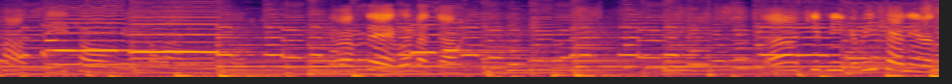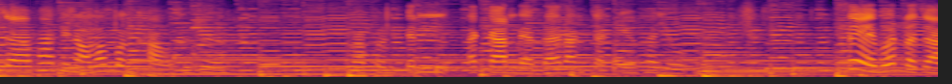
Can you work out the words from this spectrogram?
ขาวสีทองเดี๋ยวเขาว่าอย่างนี้จ้าเซ่เบิดละจ้ะอ่าคลิปนี้ก็มีแค่นี้ละจ้ะพาพี่น้องมาเบิ่งเขาซื่อ ว่าเพิ่นเป็นอาการแบบใดหลังจากเจอพายุเซ่เบิดละจ้ะ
